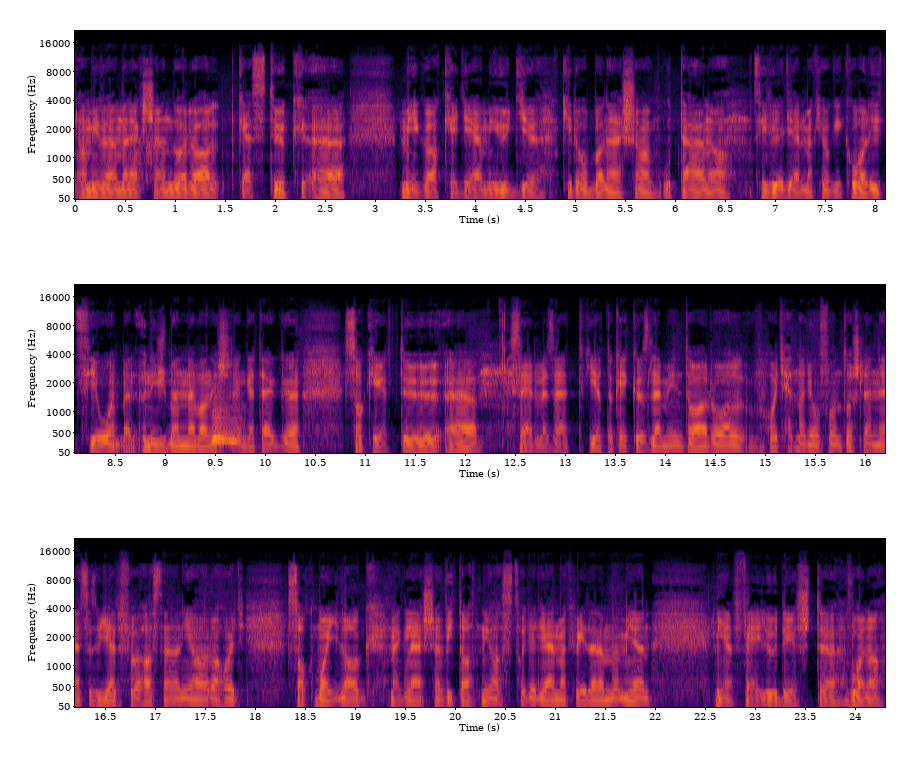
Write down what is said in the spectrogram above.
amivel Meleg Sándorral kezdtük. Még a kegyelmi ügy kirobbanása után a civil gyermekjogi koalíció, ebben ön is benne van, és mm. rengeteg szakértő szervezet kiadtak egy közleményt arról, hogy hát nagyon fontos lenne ezt az ügyet felhasználni arra, hogy szakmailag meg lehessen vitatni azt, hogy a gyermekvédelemben milyen, milyen fejlődést volna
